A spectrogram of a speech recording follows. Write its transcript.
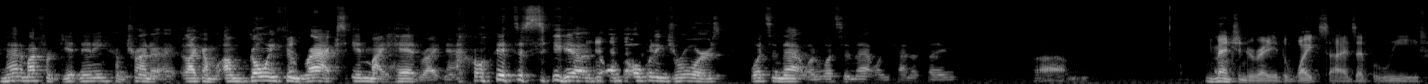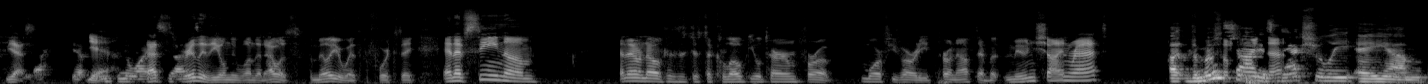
Man, am I forgetting any? I'm trying to like I'm I'm going through racks in my head right now to see uh, the opening drawers. What's in that one? What's in that one? Kind of thing. Um, you mentioned already the white sides, I believe. Yes. Yeah. Yeah. That's sides. really the only one that I was familiar with before today, and I've seen um, and I don't know if this is just a colloquial term for a morph you've already thrown out there, but moonshine rat. Uh, the moonshine like is that? actually a um,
